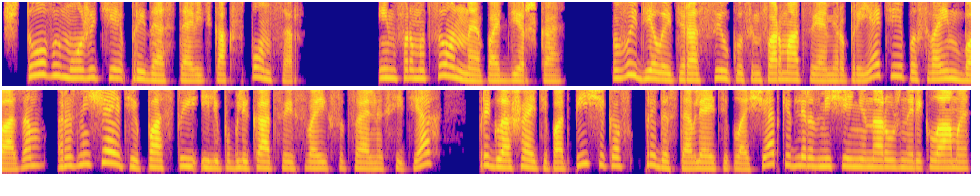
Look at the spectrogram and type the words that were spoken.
Что вы можете предоставить как спонсор? Информационная поддержка. Вы делаете рассылку с информацией о мероприятии по своим базам, размещаете посты или публикации в своих социальных сетях, приглашаете подписчиков, предоставляете площадки для размещения наружной рекламы,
